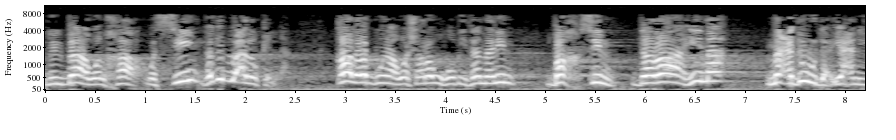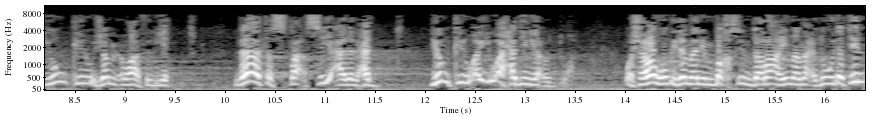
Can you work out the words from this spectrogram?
للباء والخاء والسين تدل على القلة. قال ربنا وشروه بثمن بخس دراهم معدودة يعني يمكن جمعها في اليد. لا تستعصي على العد. يمكن أي أحد يعدها. وشروه بثمن بخس دراهم معدودة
